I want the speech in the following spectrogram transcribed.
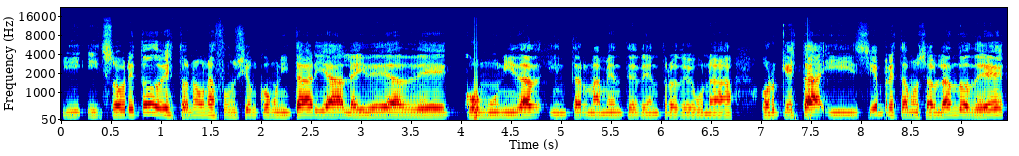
Y, y sobre todo esto, ¿no? Una función comunitaria, la idea de comunidad internamente dentro de una orquesta y siempre estamos hablando de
